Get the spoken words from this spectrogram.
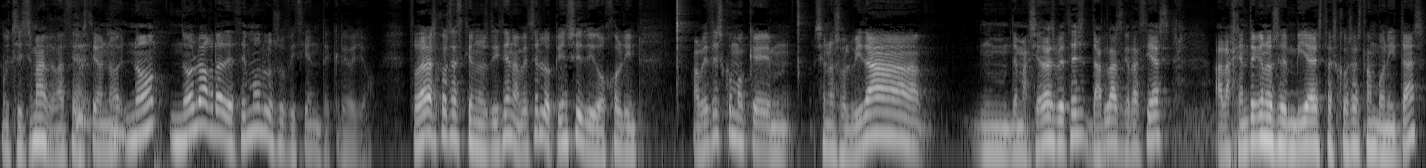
Muchísimas gracias, tío. No, no, no lo agradecemos lo suficiente, creo yo. Todas las cosas que nos dicen, a veces lo pienso y digo, jolín, a veces como que mm, se nos olvida mm, demasiadas veces dar las gracias a la gente que nos envía estas cosas tan bonitas,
